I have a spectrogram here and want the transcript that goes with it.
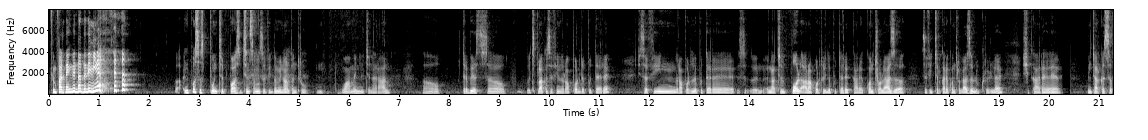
Sunt foarte încântată de mine. nu pot să spun ce, poate, ce înseamnă să fii dominant pentru oameni în general. Uh, trebuie să îți placă să fii în raport de putere și să fii în raportul de putere, în, în acel pol a raportului de putere care controlează, să fii cel care controlează lucrurile și care încearcă să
